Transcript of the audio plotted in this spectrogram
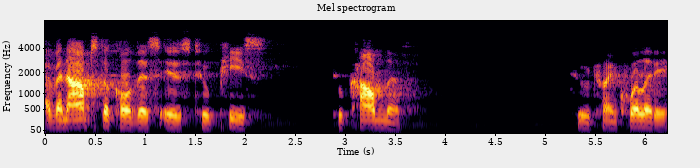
of an obstacle this is to peace, to calmness, to tranquility.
